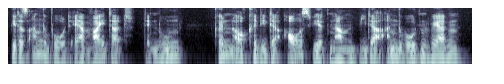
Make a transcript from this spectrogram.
wird das Angebot erweitert, denn nun können auch Kredite aus Vietnam wieder angeboten werden,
